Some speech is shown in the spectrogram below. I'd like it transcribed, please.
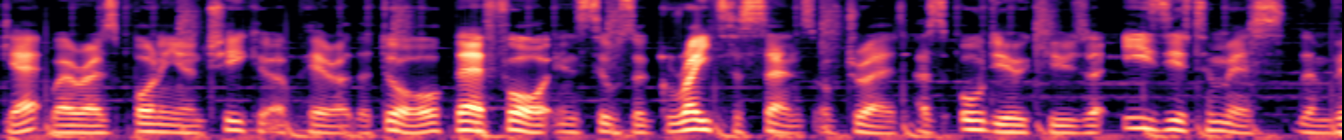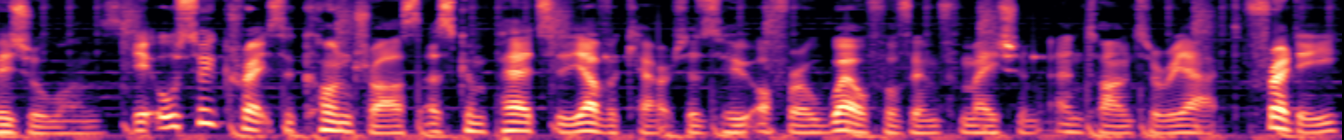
get, whereas Bonnie and Chica appear at the door, therefore instills a greater sense of dread as audio cues are easier to miss than visual ones. It also creates a contrast as compared to the other characters who offer a wealth of information and time to react. Freddy,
